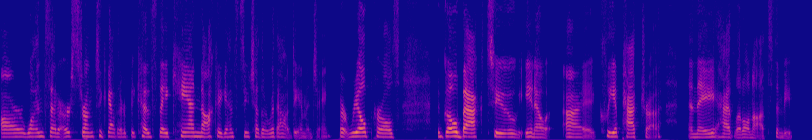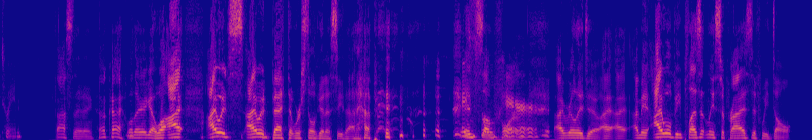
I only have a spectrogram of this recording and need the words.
are ones that are strung together because they can knock against each other without damaging. But real pearls go back to, you know, uh, Cleopatra and they had little knots in between. Fascinating. Okay, well there you go. Well, I I would I would bet that we're still gonna see that happen in some form. swear. I really do. I, I I mean I will be pleasantly surprised if we don't.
